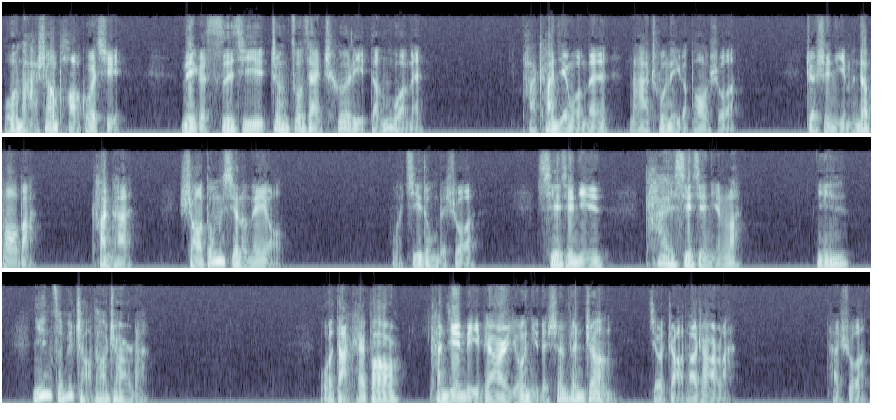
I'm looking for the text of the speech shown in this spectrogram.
我马上跑过去，那个司机正坐在车里等我们。他看见我们拿出那个包，说：“这是你们的包吧？看看，少东西了没有？”我激动地说：“谢谢您，太谢谢您了！您，您怎么找到这儿的？”我打开包，看见里边有你的身份证，就找到这儿了。他说：“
